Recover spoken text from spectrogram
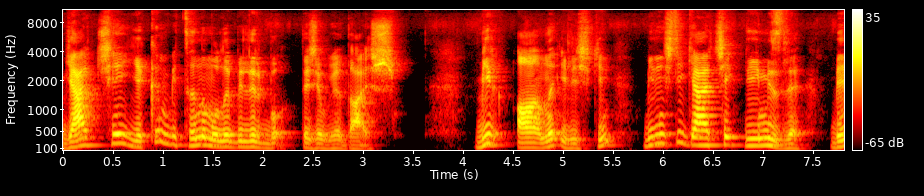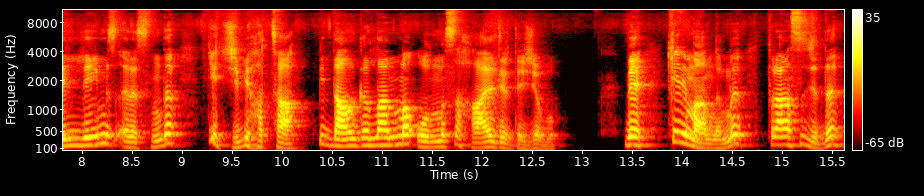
gerçeğe yakın bir tanım olabilir bu dejavuya dair. Bir ana ilişkin bilinçli gerçekliğimizle belleğimiz arasında geçici bir hata, bir dalgalanma olması halidir dejavu. Ve kelime anlamı Fransızca'da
